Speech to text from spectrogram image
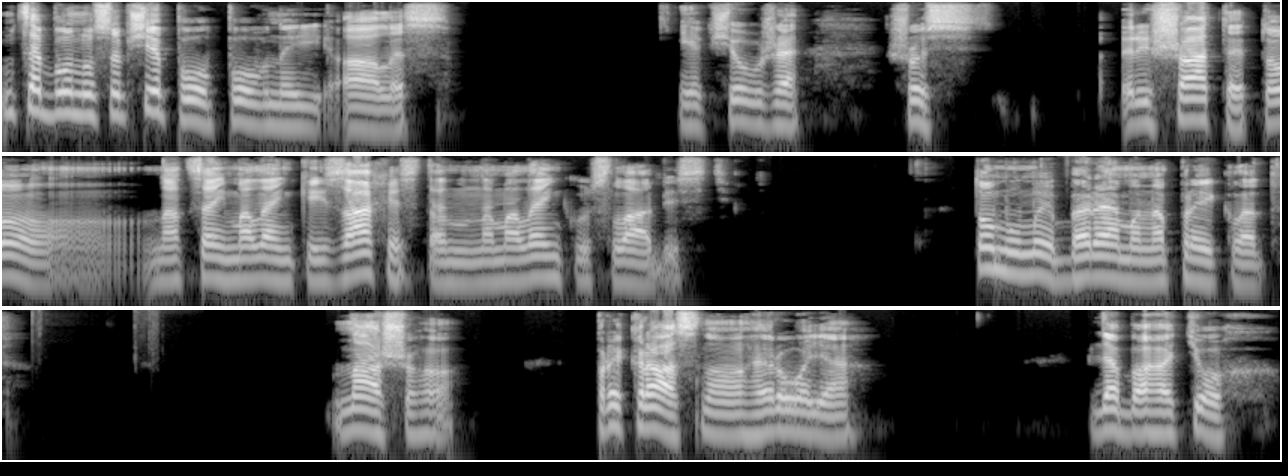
Ну, це бонус взагалі по повний Алес. Якщо вже щось рішати, то на цей маленький захист, а на маленьку слабість. Тому ми беремо, наприклад, нашого прекрасного героя для багатьох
